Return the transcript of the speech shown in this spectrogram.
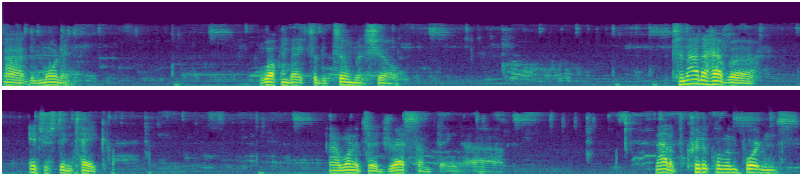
Hi, good morning. Welcome back to the Tillman Show. Tonight I have a interesting take. I wanted to address something, uh, not of critical importance,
